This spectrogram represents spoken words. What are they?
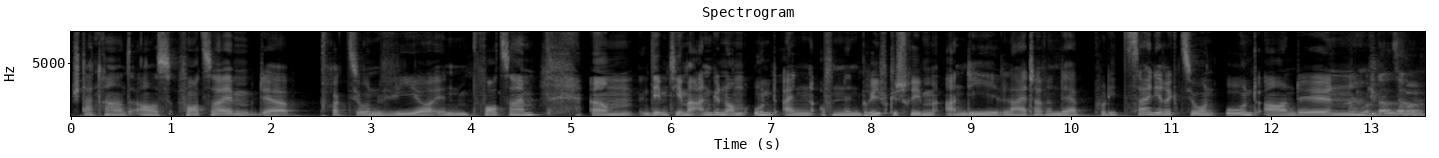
Stadtrat aus Pforzheim, der Fraktion Wir in Pforzheim ähm, dem Thema angenommen und einen offenen Brief geschrieben an die Leiterin der Polizeidirektion und an den Staatsanwalt.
